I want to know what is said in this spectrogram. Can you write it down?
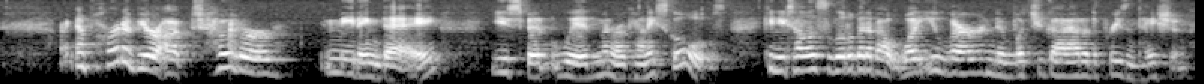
All right, now part of your October meeting day you spent with Monroe County Schools. Can you tell us a little bit about what you learned and what you got out of the presentation?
